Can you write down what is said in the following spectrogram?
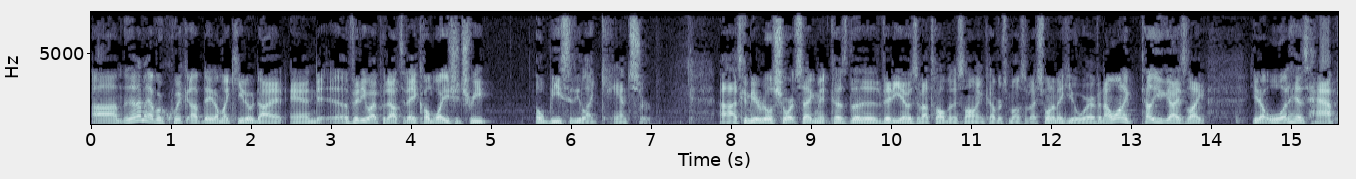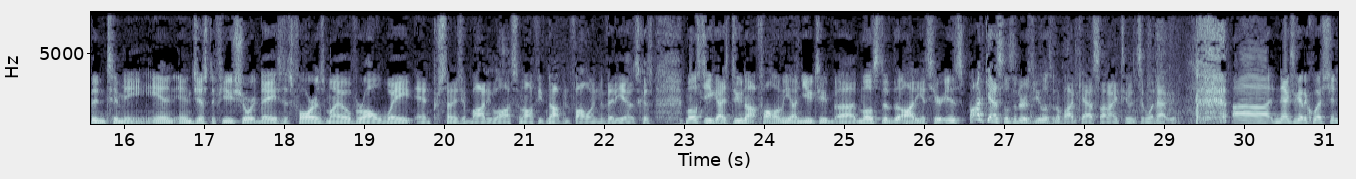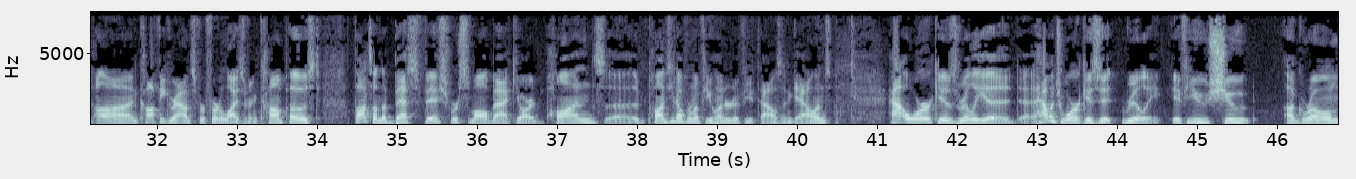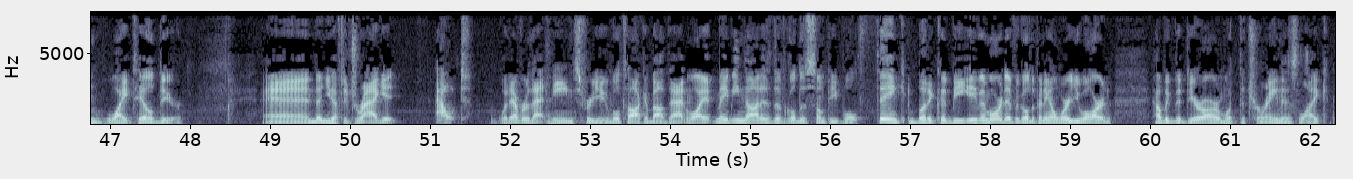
Um, and then I'm going to have a quick update on my keto diet and a video I put out today called Why You Should Treat Obesity Like Cancer. Uh, it's going to be a real short segment because the video is about 12 minutes long and covers most of it. I just want to make you aware of it. And I want to tell you guys, like, you know, what has happened to me in, in just a few short days as far as my overall weight and percentage of body loss and all if you've not been following the videos because most of you guys do not follow me on YouTube. Uh, most of the audience here is podcast listeners. You listen to podcasts on iTunes and what have you. Uh, next, I got a question on coffee grounds for fertilizer and compost. Thoughts on the best fish for small backyard ponds? Uh, ponds, you know, from a few hundred to a few thousand gallons. How work is really a, how much work is it really if you shoot a grown white-tailed deer and then you have to drag it out, whatever that means for you. We'll talk about that and why it may be not as difficult as some people think, but it could be even more difficult depending on where you are and how big the deer are and what the terrain is like.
